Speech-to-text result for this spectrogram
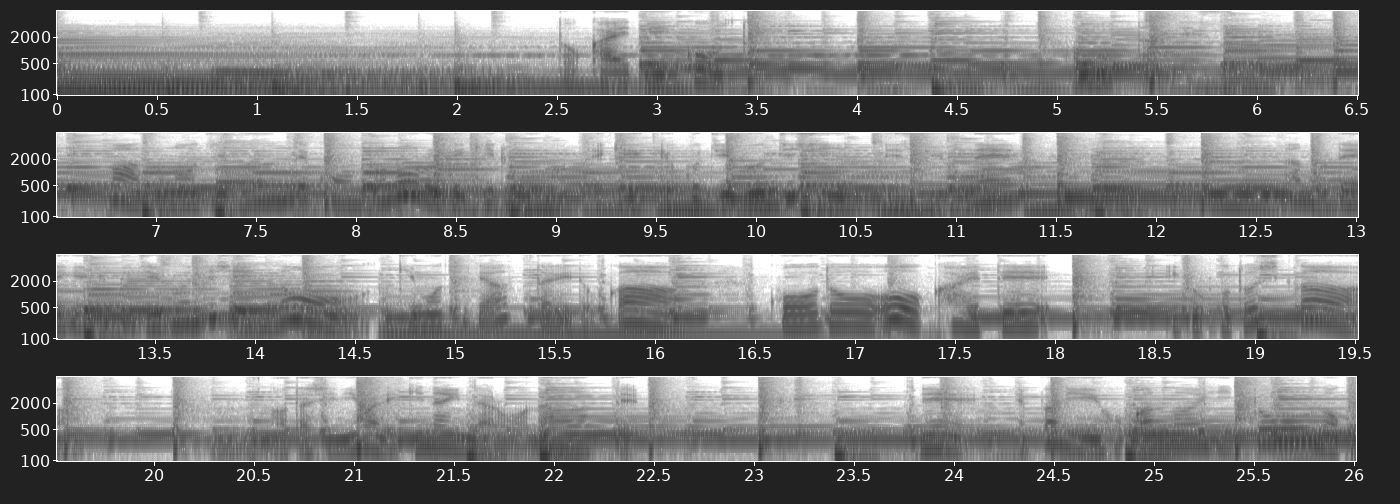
と変えていこうと行動を変えていくことしか、うん、私にはできないんだろうなって。ねやっぱり他の人の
